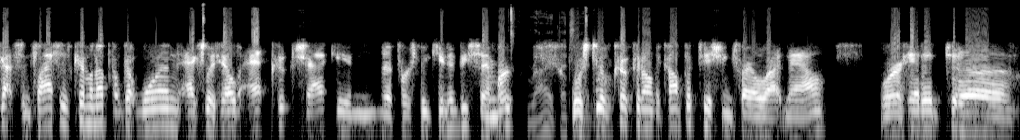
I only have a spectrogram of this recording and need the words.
got some classes coming up. I've got one actually held at Cook Shack in the first weekend of December. Right. We're right. still cooking on the competition trail right now. We're headed to. Uh,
